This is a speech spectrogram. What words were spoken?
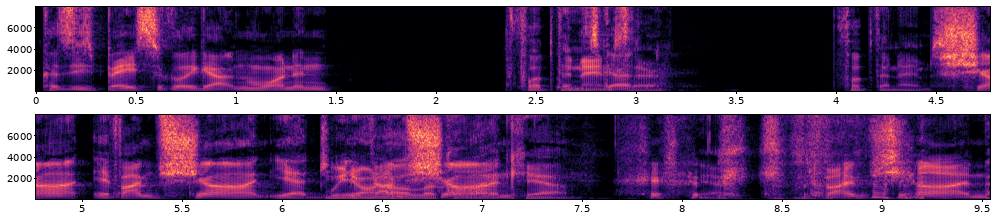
because he's basically gotten one in Flip the He's names got- there. Flip the names. Sean. If I'm Sean, yeah. We if don't I'm all look Sean, alike. Yeah. if I'm Sean,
